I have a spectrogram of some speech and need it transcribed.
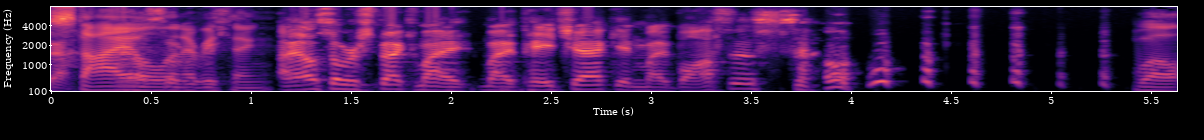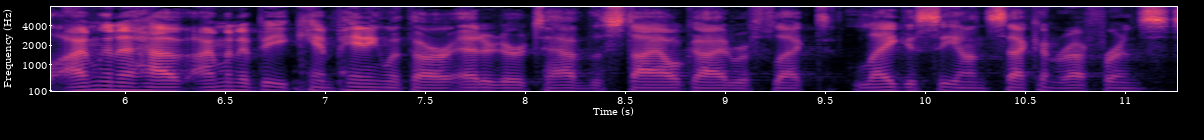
Yeah, style and res- everything. I also respect my my paycheck and my bosses. So Well, I'm going to have I'm going to be campaigning with our editor to have the style guide reflect Legacy on second reference,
